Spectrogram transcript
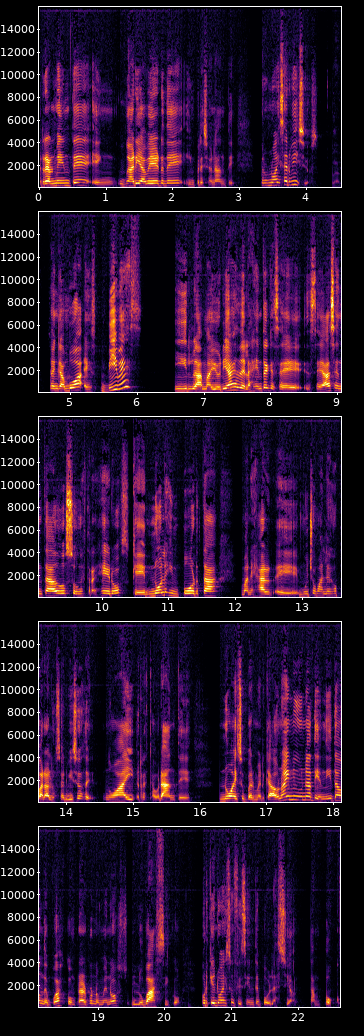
realmente en un área verde impresionante. Pero no hay servicios. en Gamboa es, vives y la mayoría de la gente que se, ha sentado son extranjeros que no les importa manejar eh, mucho más lejos para los servicios de no hay restaurantes, no hay supermercado, no hay ni una tiendita donde puedas comprar por lo menos lo básico, porque no hay suficiente población tampoco.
